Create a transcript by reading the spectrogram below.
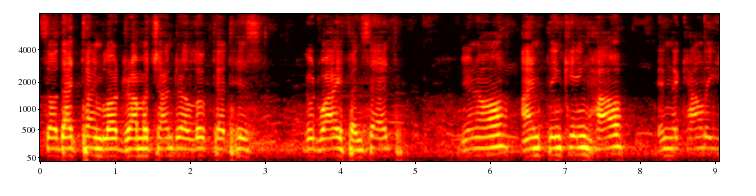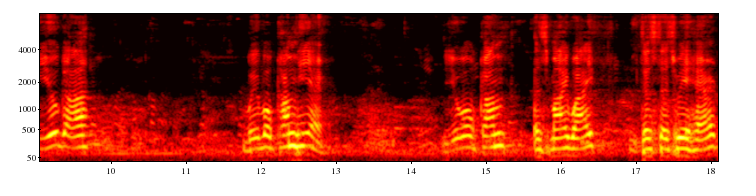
So that time Lord Ramachandra looked at his good wife and said, You know, I'm thinking how in the Kali Yuga we will come here. You will come as my wife, just as we heard.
